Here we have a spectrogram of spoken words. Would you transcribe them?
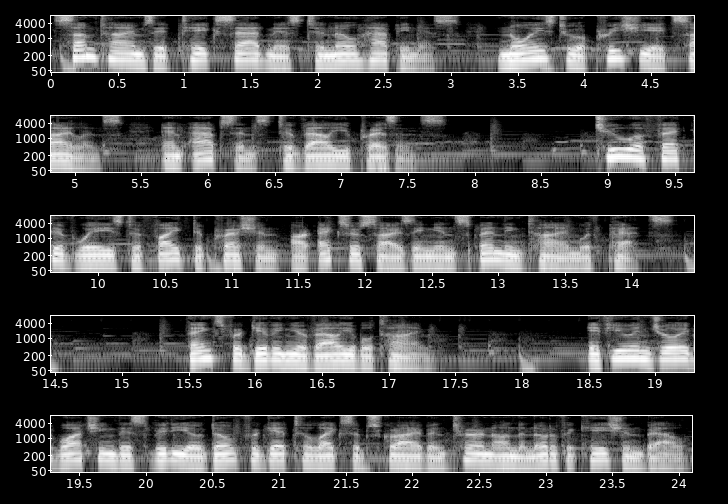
Sometimes it takes sadness to know happiness, noise to appreciate silence, and absence to value presence. Two effective ways to fight depression are exercising and spending time with pets. Thanks for giving your valuable time. If you enjoyed watching this video don't forget to like subscribe and turn on the notification bell,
